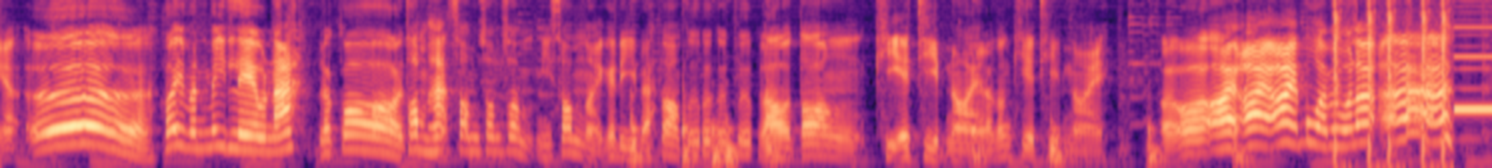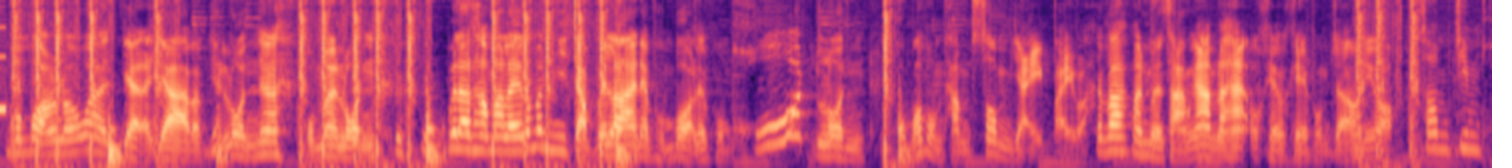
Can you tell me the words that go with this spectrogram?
เงี้ยเออเฮ้ยมันไม่เลวนะ แล้วก็ซ่อมฮะซ่อมซ่อมซ่อมมีซ่อมหน่อยก็ดีไปซ่อมปึ๊บปึ๊บปึ๊บเราต้องครีเอทีฟหน่อยเราต้องครีเอทีฟหน่อยโอ้ยโอ้ยโอ้ยโอ้ยมั่วไปหมดแล้ว ผมบอกน้องๆว่าอย่าอย่าแบบอย่าลนใช่ไหมผมมาลน เวลาทำอะไรแล้วมันมีจับเวลาเนี่ยผมบอกเลยผมโคตรลน ผมว่าผมทำส้มใหญ่ไปว่ะใช่ปะมันเหมือนสามง่ามแล้วฮะโอเคโอเคผมจะเอานี้ออกส้มจิ้มผ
